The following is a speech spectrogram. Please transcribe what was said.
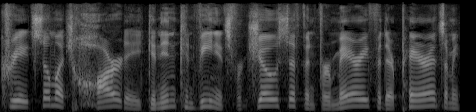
create so much heartache and inconvenience for Joseph and for Mary, for their parents. I mean,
